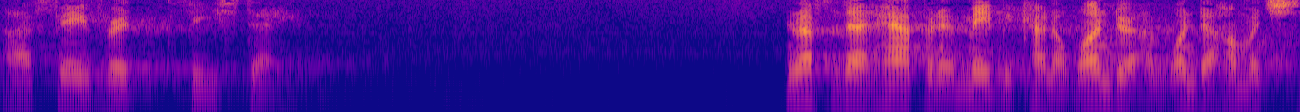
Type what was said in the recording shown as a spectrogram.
uh, favorite feast day. And after that happened, it made me kind of wonder. I wonder how much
